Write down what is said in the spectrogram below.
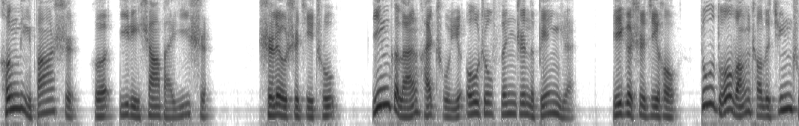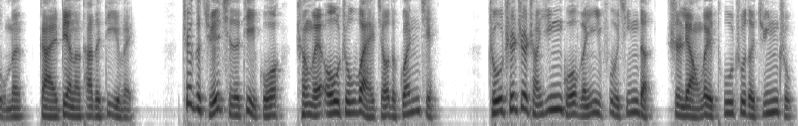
亨利八世和伊丽莎白一世。十六世纪初，英格兰还处于欧洲纷争的边缘。一个世纪后，都铎王朝的君主们改变了他的地位。这个崛起的帝国成为欧洲外交的关键。主持这场英国文艺复兴的是两位突出的君主：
